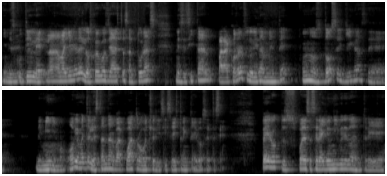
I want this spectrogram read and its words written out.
Indiscutible. La mayoría de los juegos ya a estas alturas necesitan, para correr fluidamente, unos 12 GB de, de mínimo. Obviamente el estándar va a 4, 8, 16, 32, etc. Pero pues puedes hacer ahí un híbrido entre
